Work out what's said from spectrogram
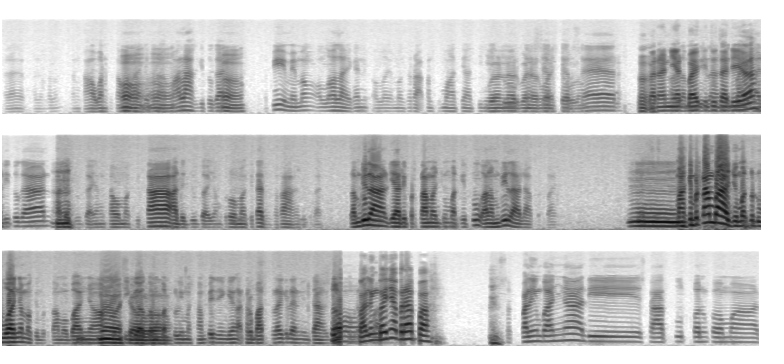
Kadang-kadang kan kawan kawan Oh, aja berapa lah gitu kan. heeh. Tapi memang Allah lah ya kan, Allah yang menggerakkan semua hati-hatinya Benar, itu. benar, share, share, share. Karena niat baik itu tadi ya. Tadi itu kan, Hmm. ada juga yang tahu sama kita, ada juga yang pro sama kita terserah gitu kan. Alhamdulillah di hari pertama Jumat itu alhamdulillah dapat banyak. Hmm. Makin bertambah Jumat keduanya makin bertambah banyak, ketiga, Allah. keempat, kelima sampai hingga nggak terbatas lagi lah ninja. Oh. Paling banyak berapa? paling banyak di satu ton koma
